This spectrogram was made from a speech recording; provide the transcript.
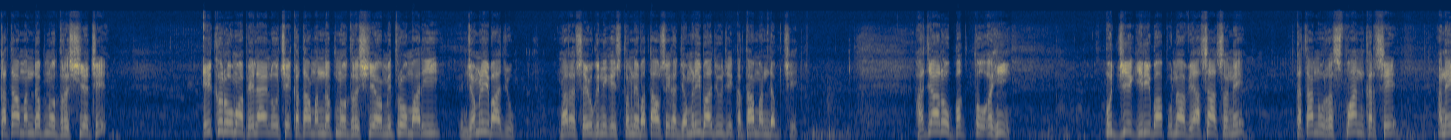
કથા મંડપનો દૃશ્ય છે. એકરોમાં ફેલાયેલો છે કથા મંડપનો દૃશ્ય મિત્રો, મારી જમણી બાજુ, મારા સહયોગની કહીશ તમને બતાવશે કે જમણી બાજુ જે કથા મંડપ છે હજારો ભક્તો અહીં પૂજ્ય ગિરિબાપુના વ્યાસાસને કથાનું રસપાન કરશે અને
